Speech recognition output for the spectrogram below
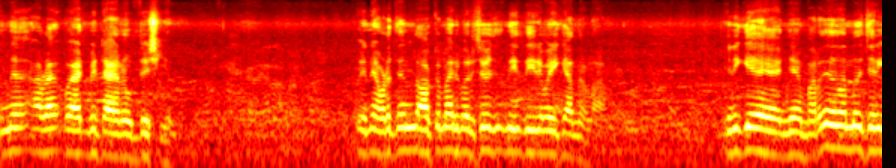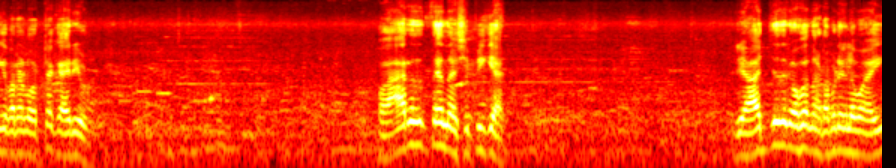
ഇന്ന് അവിടെ അഡ്മിറ്റ് ആകാൻ ഉദ്ദേശിക്കുന്നു പിന്നെ അവിടെ ചെന്ന് ഡോക്ടർമാർ പരിശോധിച്ച് നീ തീരുമാനിക്കാമെന്നുള്ളതാണ് എനിക്ക് ഞാൻ പറഞ്ഞത് സംബന്ധിച്ച് എനിക്ക് പറയാനുള്ള ഒറ്റ കാര്യമുള്ളൂ ഭാരതത്തെ നശിപ്പിക്കാൻ രാജ്യദ്രോഹ നടപടികളുമായി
